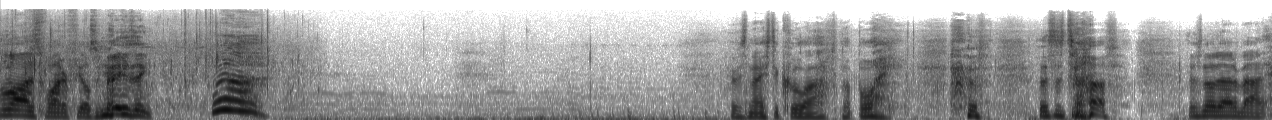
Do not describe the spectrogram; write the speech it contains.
Oh, this water feels amazing. It was nice to cool off, but boy, this is tough. There's no doubt about it.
